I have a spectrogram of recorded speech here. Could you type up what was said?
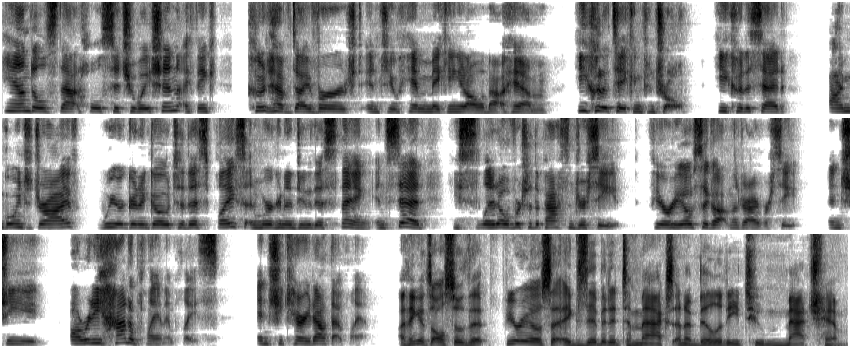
handles that whole situation, I think, could have diverged into him making it all about him. He could have taken control. He could have said, I'm going to drive, we're going to go to this place, and we're going to do this thing. Instead, he slid over to the passenger seat. Furiosa got in the driver's seat, and she already had a plan in place, and she carried out that plan. I think it's also that Furiosa exhibited to Max an ability to match him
